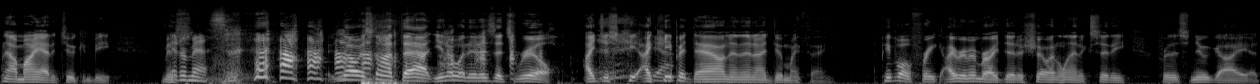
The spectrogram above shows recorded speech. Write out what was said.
Now, my attitude can be Hit or miss. no, it's not that. You know what it is? It's real. I just keep I Yeah. keep it down and then I do my thing. People freak. I remember I did a show in Atlantic City for this new guy at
